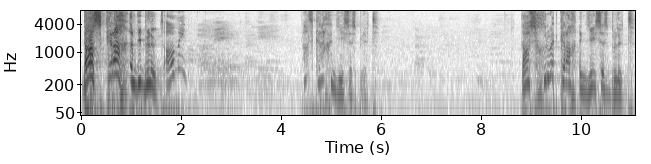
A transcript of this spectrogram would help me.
Daar's krag in die bloed. Amen. Daar's krag in Jesus bloed. Daar's groot krag in Jesus bloed.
